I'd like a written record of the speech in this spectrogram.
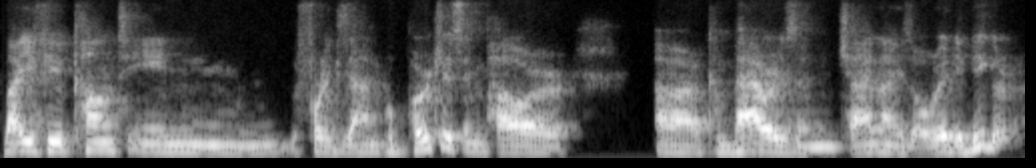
But if you count in, for example, purchasing power comparison, China is already bigger,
